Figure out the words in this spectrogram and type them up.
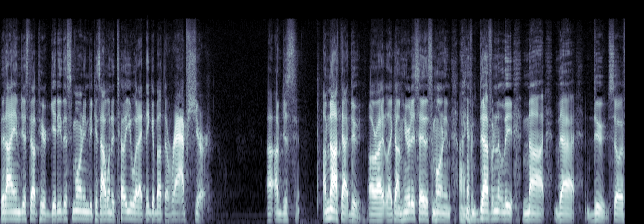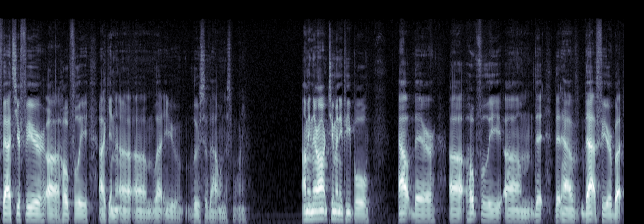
that I am just up here giddy this morning because I want to tell you what I think about the rapture. I'm just, I'm not that dude, all right? Like, I'm here to say this morning, I am definitely not that dude. So, if that's your fear, uh, hopefully I can uh, um, let you loose of that one this morning. I mean, there aren't too many people out there, uh, hopefully, um, that, that have that fear, but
